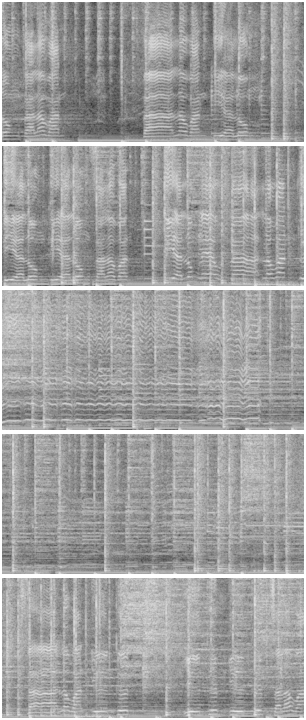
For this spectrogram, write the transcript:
ลงสารวันสารวันเตียลง เตียลงเตียลงสารวัน เตียลงแล้วสารวันเออสารวันยืนขึ้น ยืนขึ้นยืนขึ้นสารวัน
